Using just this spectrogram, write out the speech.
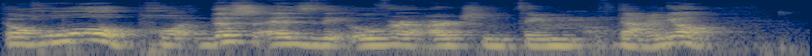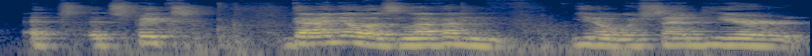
the whole point, this is the overarching theme of Daniel. It, it speaks, Daniel is living, you know, we've said here,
